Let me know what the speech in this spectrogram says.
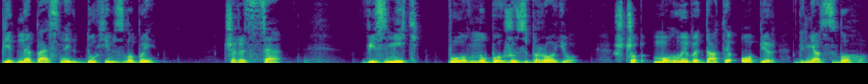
піднебесних духів злоби. Через це візьміть повну Божу зброю, щоб могли ви дати опір дня злого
